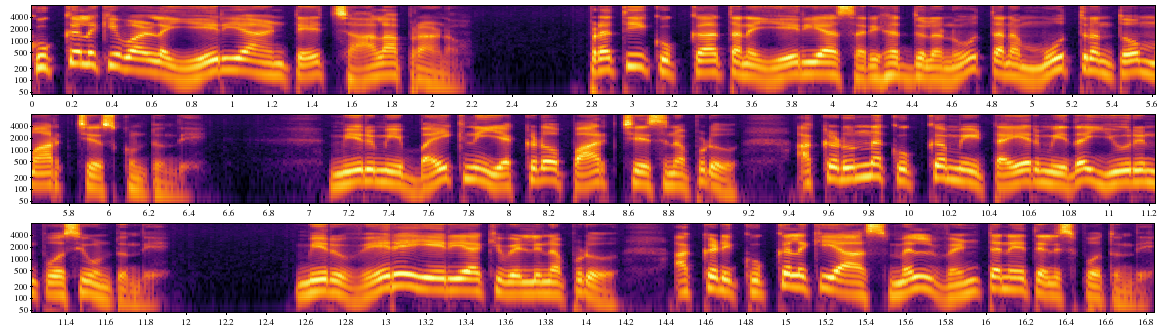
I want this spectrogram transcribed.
కుక్కలకి వాళ్ళ ఏరియా అంటే చాలా ప్రాణం. ప్రతి కుక్క తన ఏరియా సరిహద్దులను తన మూత్రంతో మార్క్ చేసుకుంటుంది. మీరు మీ బైక్ని ఎక్కడో పార్క్ చేసినప్పుడు అక్కడున్న కుక్క మీ టైర్ మీద యూరిన్ పోసి ఉంటుంది. మీరు వేరే ఏరియాకి వెళ్ళినప్పుడు అక్కడి కుక్కలకి ఆ స్మెల్ వెంటనే తెలిసిపోతుంది.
